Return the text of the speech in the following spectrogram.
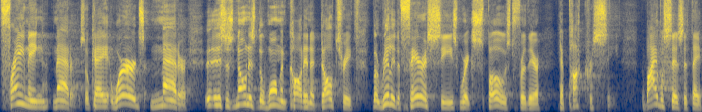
Framing matters, okay? Words matter. This is known as the woman caught in adultery, but really the Pharisees were exposed for their hypocrisy. The Bible says that they,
